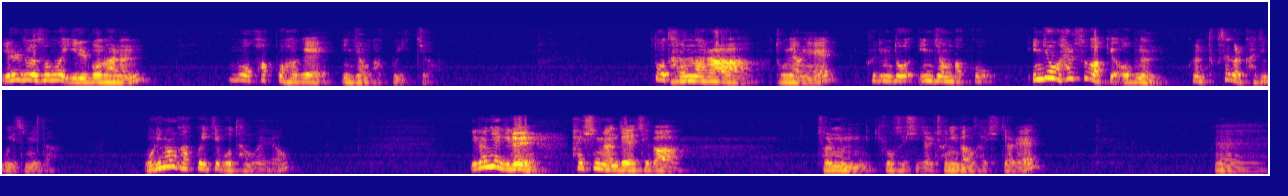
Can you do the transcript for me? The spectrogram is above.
예를 들어서 뭐 일본화는 뭐 확고하게 인정받고 있죠. 또 다른 나라 동양의 그림도 인정받고 인정할 수밖에 없는 그런 특색을 가지고 있습니다. 우리만 갖고 있지 못한 거예요. 이런 얘기를 80년대 제가 젊은 교수 시절, 전임 강사 시절에 에,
